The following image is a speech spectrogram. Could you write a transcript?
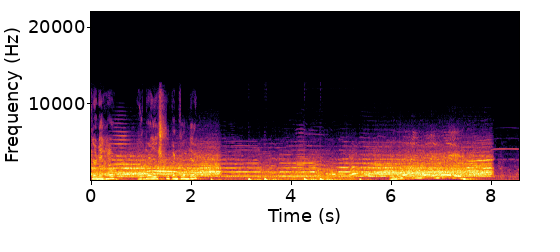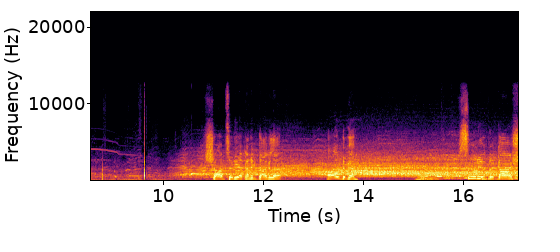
Can I have ultra to confirm that? Shot சரியா கனெக்ட் ஆகல அவுட்டுங்க சூரிய பிரகாஷ்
